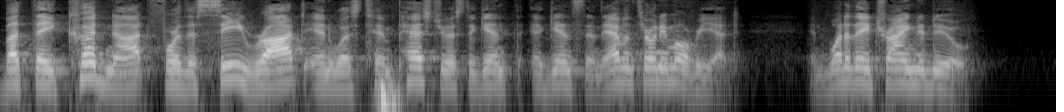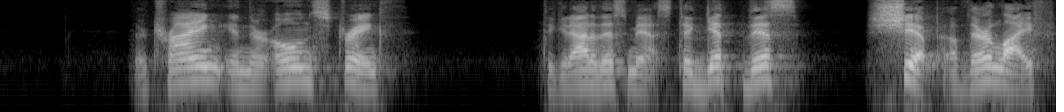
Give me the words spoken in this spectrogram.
but they could not, for the sea wrought and was tempestuous against them. They haven't thrown him over yet. And what are they trying to do? They're trying in their own strength to get out of this mess, to get this ship of their life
